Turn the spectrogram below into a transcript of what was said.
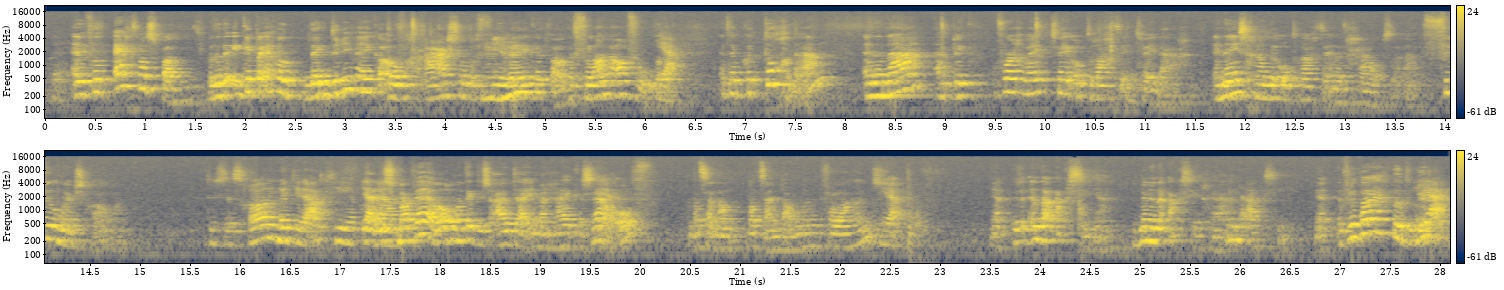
oké. En ik vond het echt wel spannend. Want ik heb er echt wel, denk ik, drie weken over geaarzeld, of vier Mhm. weken, terwijl ik het verlangen al voelde. Ja. En toen heb ik het toch gedaan. En daarna heb ik vorige week twee opdrachten in twee dagen. Ineens gaan de opdrachten en het geld eh, veel meer stromen. Dus het is gewoon omdat je de actie hebt Ja, dus, maar wel omdat ik dus uitdaag in mijn rijke zelf. Wat zijn dan, wat zijn dan mijn verlangens? Ja, Ja, dus, en de actie, ja. Ik ben in de actie in gegaan. de actie. Ja, dat vind ik wel echt goed. Ja,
